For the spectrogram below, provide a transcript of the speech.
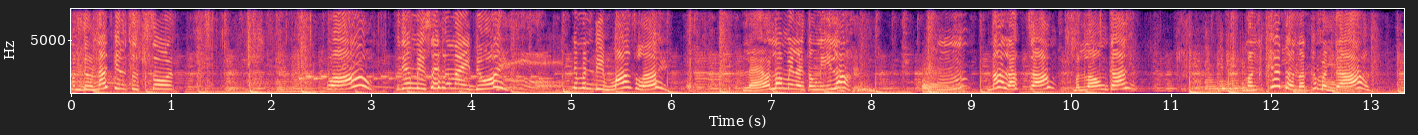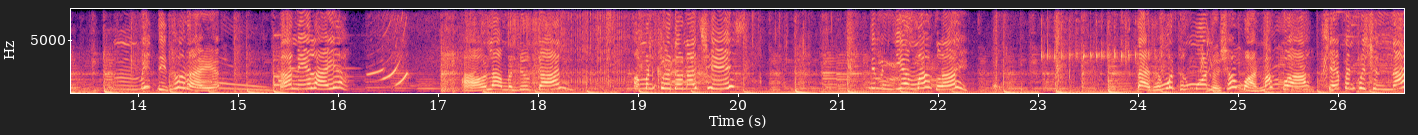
มันดูน่ากินสุดๆ ว้าวแล้วยังมีไส้ข้างในด้วย Cool. นี่มันดีมากเลย แล้วเรามีอะไรตรงนี้ล่ะหืมน่ารักจังมาลองกัน มันก็แค่โดนัทธรรมดาอืมไม่ดีเท่าไหร่อะแล้วอันนี้อะไรอะเอาล่ะมาดูกันเอามันคือโดนัทชีส นี่มันเยี่ยมมากเลย แต่ทั้งหมดทั้งมวลหนูชอบหวานมากกว่า เชฟเป็นผู้ชนะ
